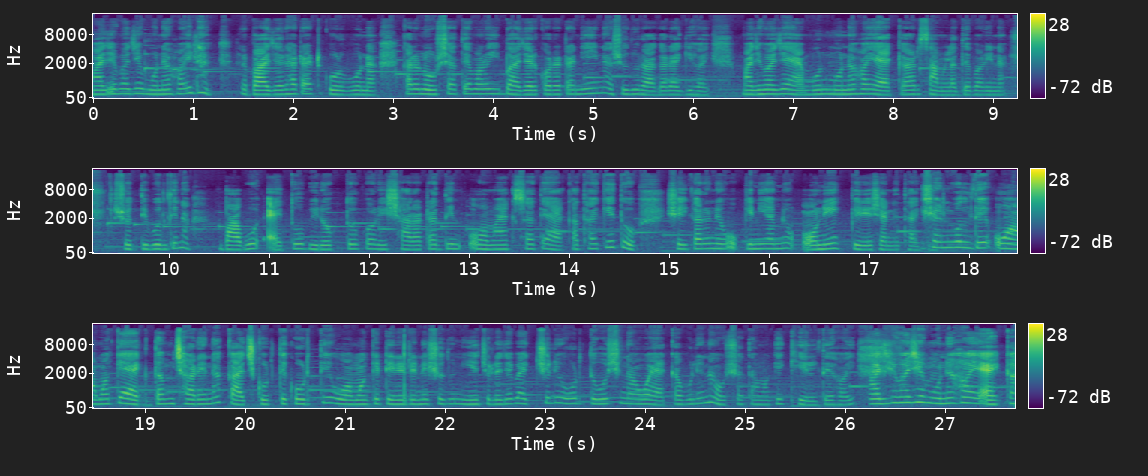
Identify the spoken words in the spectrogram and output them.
মাঝে মাঝে মনে হয় না বাজার হাট করব না। কারণ ওর সাথে আমার ওই বাজার করাটা নিয়েই না শুধু রাগারাগি হয়। মাঝে মাঝে এমন মনে হয় একা আর সামলাতে পারি না। সত্যি বলতে না, বাবু এত বিরক্ত করে সারাটা দিন ও আমার একসাথে একা থাকে তো, সেই কারণে ওকে নিয়ে আমি অনেক পেরেশানে থাকি। পেরেশান বলতে ও আমাকে একদম ছাড়ে না কাজ করতে করতে। ও আমাকে টেনে টেনে শুধু নিয়ে চলে যাবে। অ্যাকচুয়ালি ওর দোষ না, ও একা বলে না ওর সাথে আমাকে খেলতে হয়। মাঝে মাঝে মনে হয় একা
